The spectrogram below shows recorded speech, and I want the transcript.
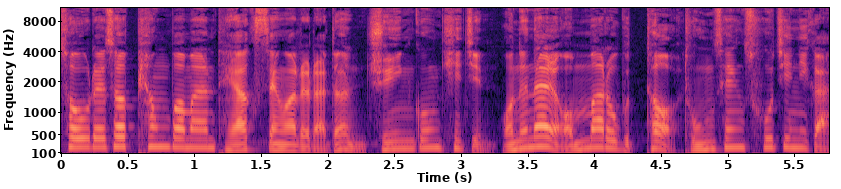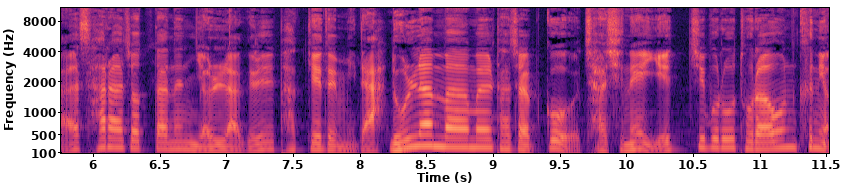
서울에서 평범한 대학 생활을 하던 주인공 희진. 어느 날 엄마로부터 동생 소진이가 사라졌다는 연락을 받게 됩니다. 놀란 마음을 다잡고 자신의 옛집으로 돌아온 그녀.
